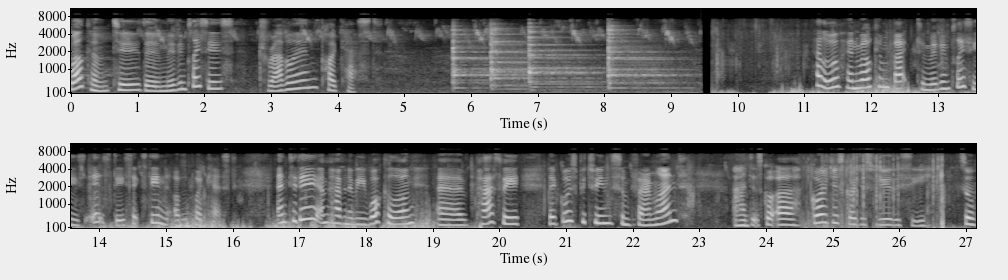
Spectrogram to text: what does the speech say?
Welcome to the Moving Places Traveling Podcast. Hello and welcome back to Moving Places. It's day 16 of the podcast, and today I'm having a wee walk along a pathway that goes between some farmland and it's got a gorgeous, gorgeous view of the sea. So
